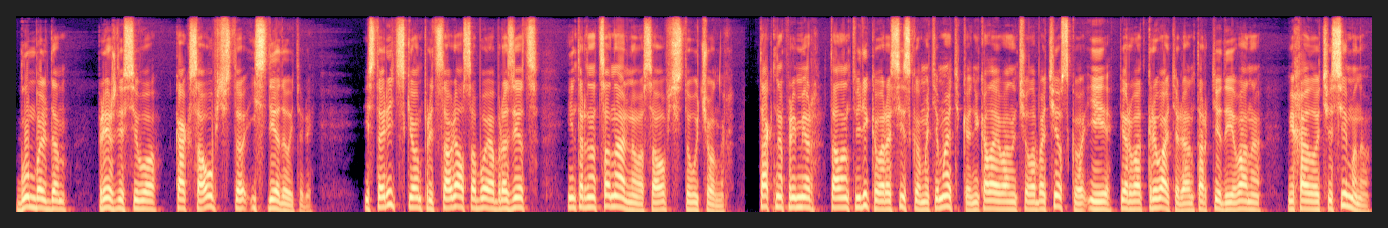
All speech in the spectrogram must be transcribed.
Гумбольдом, прежде всего, как сообщество исследователей. Исторически он представлял собой образец интернационального сообщества ученых. Так, например, талант великого российского математика Николая Ивановича Лобачевского и первооткрывателя Антарктиды Ивана Михайловича Симонова,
